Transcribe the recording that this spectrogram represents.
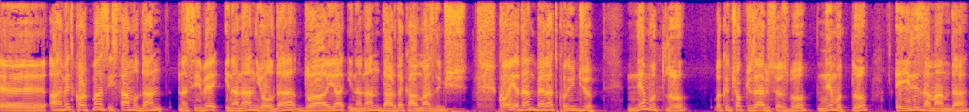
Ee, Ahmet Korkmaz İstanbul'dan nasibe inanan yolda duaya inanan darda kalmaz demiş. Konya'dan Berat Koyuncu ne mutlu bakın çok güzel bir söz bu ne mutlu eğri zamanda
